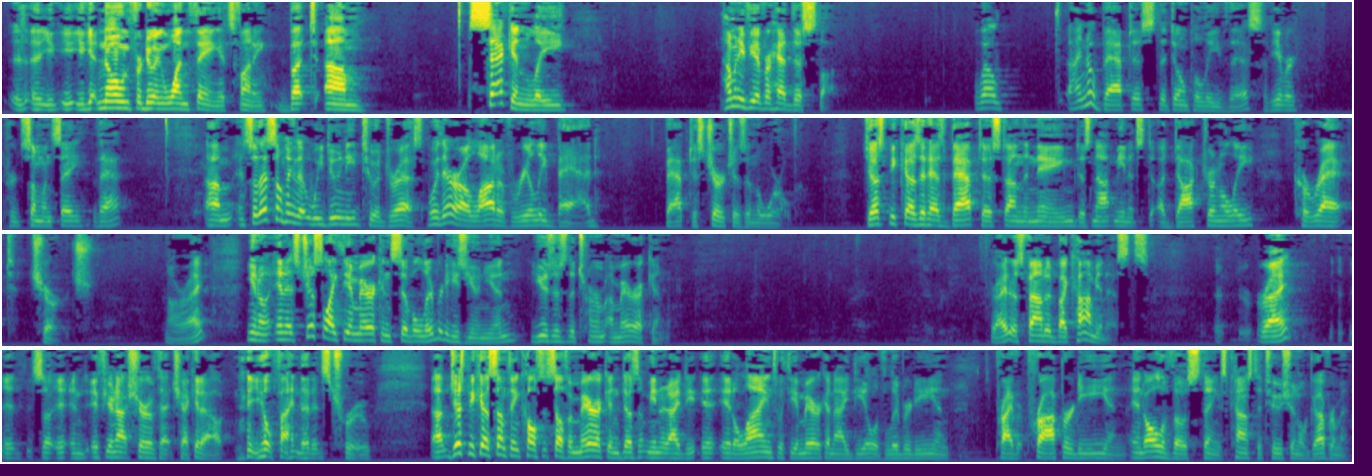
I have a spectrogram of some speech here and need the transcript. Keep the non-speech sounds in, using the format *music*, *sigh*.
you, get known for doing one thing, it's funny. But um, secondly, how many of you ever had this thought? Well, I know Baptists that don't believe this. Have you ever heard someone say that? Um, and so that's something that we do need to address. Boy, there are a lot of really bad Baptist churches in the world. Just because it has Baptist on the name does not mean it's a doctrinally correct church. All right? You know, and it's just like the American Civil Liberties Union uses the term American. Right? It was founded by communists. Right? So, and if you're not sure of that, check it out. *laughs* You'll find that it's true. Uh, just because something calls itself American doesn't mean it, ide- it, aligns with the American ideal of liberty and private property and, and all of those things, constitutional government.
